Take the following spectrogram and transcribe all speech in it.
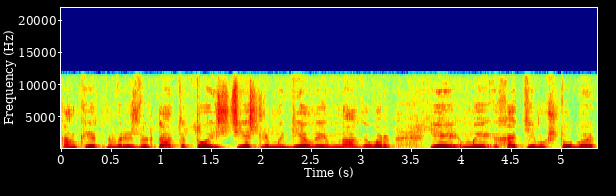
конкретного результата. То есть, если мы делаем наговор, и мы хотим, чтобы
